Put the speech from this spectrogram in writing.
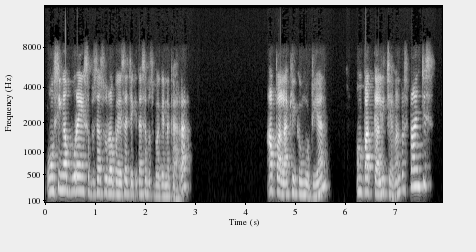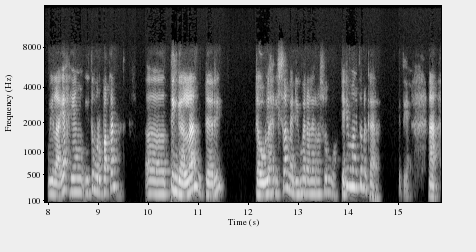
Oh Singapura yang sebesar Surabaya saja kita sebut sebagai negara, apalagi kemudian empat kali Jerman plus Prancis, wilayah yang itu merupakan uh, tinggalan dari daulah Islam yang dipimpin oleh Rasulullah. Jadi memang itu negara gitu ya. Nah,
